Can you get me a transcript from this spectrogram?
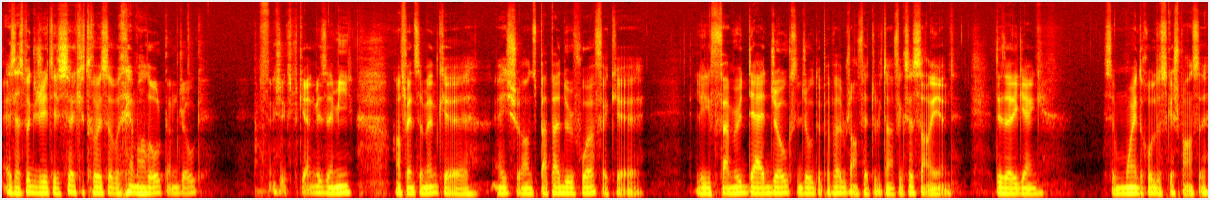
Et ça se peut que j'ai été le seul qui a trouvé ça vraiment drôle comme joke. J'expliquais à de mes amis en fin de semaine que je suis rendu papa deux fois, fait que les fameux dad jokes, les jokes de papa, j'en fais tout le temps. Fait que ça, c'en est une. Désolé, gang. C'est moins drôle de ce que je pensais.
